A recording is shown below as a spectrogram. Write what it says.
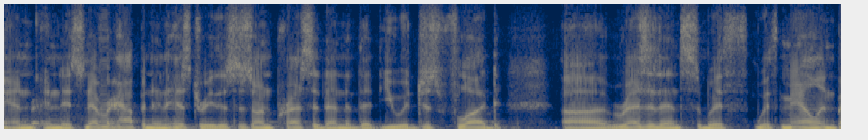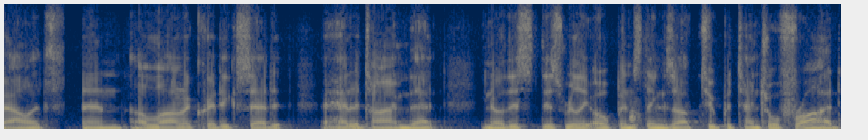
and and it's never happened in history. This is unprecedented that you would just flood uh, residents with with mail-in ballots. And a lot of critics said ahead of time that you know this this really opens things up to potential fraud,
